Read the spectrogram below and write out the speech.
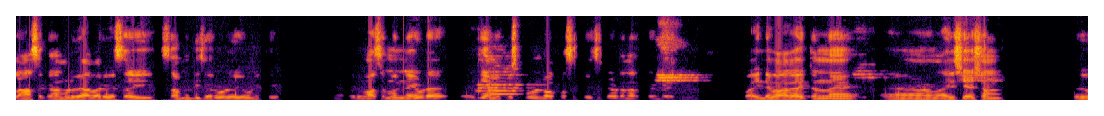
ക്ലാസ് ഒക്കെ നമ്മൾ വ്യാപാര വ്യവസായി സമിതി ചെറുപുഴ യൂണിറ്റ് ഒരു മാസം മുന്നേ ഇവിടെ ജാമിക്കൽ സ്കൂളിന്റെ ഓപ്പോസിറ്റ് വെച്ചിട്ട് അവിടെ നടത്തേണ്ടായിരുന്നു അപ്പൊ അതിന്റെ ഭാഗമായിട്ട് തന്നെ അതിനുശേഷം ഒരു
